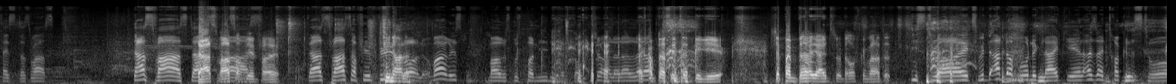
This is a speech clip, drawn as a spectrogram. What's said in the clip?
fest, das war's. Das war's, das, Das war's auf jeden Fall. Das war's auf jeden Fall. Finale. Marius, Marius muss Panini jetzt kommen. Da kommt das ZGG. Ich habe beim 3-1 schon drauf gewartet. Destroyed, mit Anlauf ohne Gleitgel, also ein trockenes Tor.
